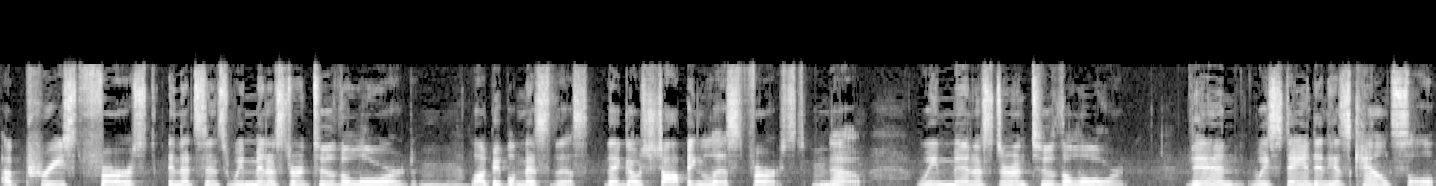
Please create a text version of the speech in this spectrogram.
a priest first, in that sense, we minister unto the Lord. Mm-hmm. A lot of people miss this. They go shopping list 1st mm-hmm. No. We minister unto the Lord. Then we stand in his counsel.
